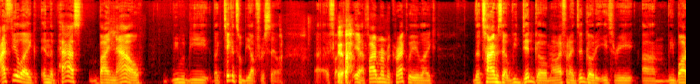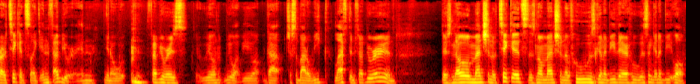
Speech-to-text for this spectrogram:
I feel like in the past, by now, we would be like tickets would be up for sale. Uh, if, Yeah. yeah. if I remember correctly, like the times that we did go, my wife and I did go to E3. Um, we bought our tickets like in February, and you know, February's we only, we what we got just about a week left in February, and there's no mention of tickets. There's no mention of who's going to be there, who isn't going to be. Well,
